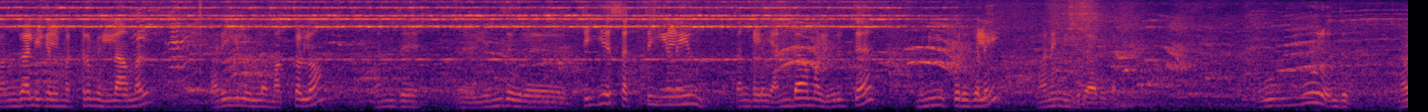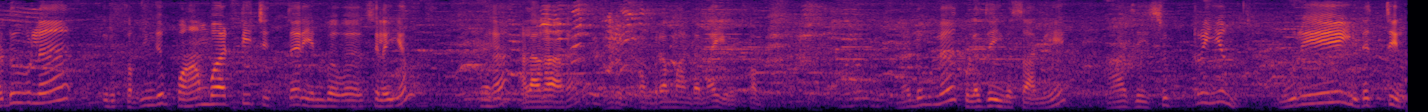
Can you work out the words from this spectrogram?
பங்காளிகள் மட்டும் இல்லாமல் அருகில் உள்ள மக்களும் அந்த எந்த ஒரு தீய சக்திகளையும் தங்களை அண்டாமல் இருக்க முனியப்பொருகளை வணங்குகிறார்கள். ஒவ்வொரு இந்த நடுவில் இருக்கும். இங்கு பாம்பாட்டி சித்தர் என்பவர் சிலையும் மிக அழகாக இருக்கும் பிரம்மாண்டமாக இருக்கும். நடுவில் குலதெய்வ சாமி அதை சுற்றியும் ஒரே இடத்தில்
